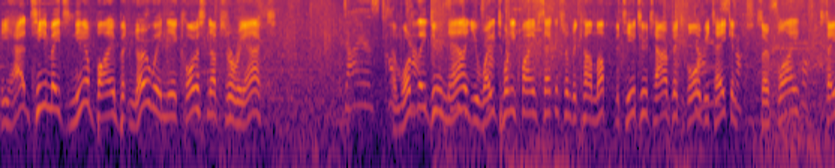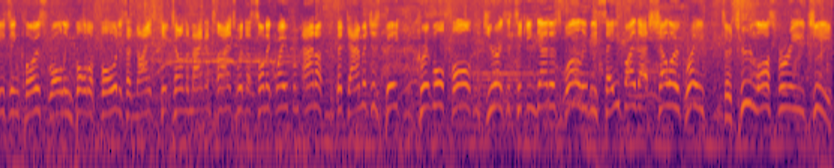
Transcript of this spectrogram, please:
He had teammates nearby, but nowhere near close enough to react. Dyer's top And what do they do now? You wait 25 seconds for him to come up. The tier 2 tower objective will be taken. So Fly stays in close, rolling boulder forward. It's a nice kick turn on the Magnetize with a Sonic Wave from Ana. The damage is big. Crit will fall. JerAx is ticking down as well. He'll be saved by that shallow grave. So two loss for EG.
